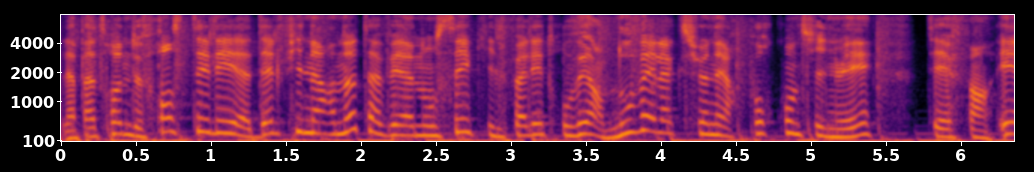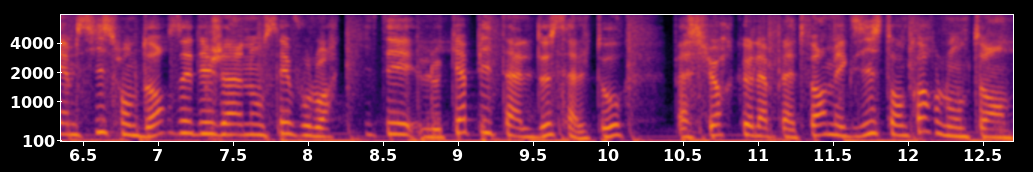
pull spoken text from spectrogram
la patronne de France Télé, Delphine Arnott, avait annoncé qu'il fallait trouver un nouvel actionnaire pour continuer. TF1 et M6 ont d'ores et déjà annoncé vouloir quitter le capital de Salto. Pas sûr que la plateforme existe encore longtemps.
